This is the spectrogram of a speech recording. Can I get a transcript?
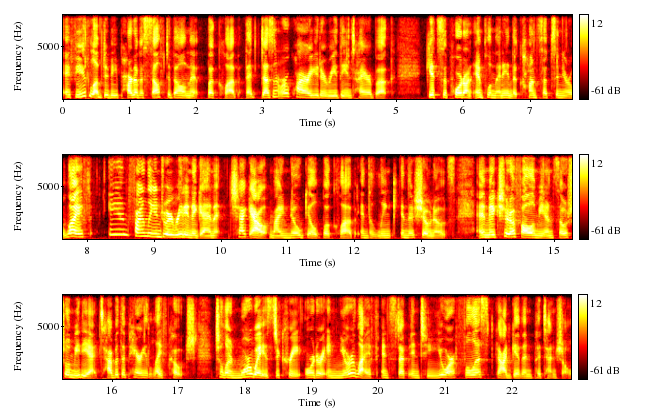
if you'd love to be part of a self development book club that doesn't require you to read the entire book, get support on implementing the concepts in your life, and finally enjoy reading again, check out my No Guilt Book Club in the link in the show notes. And make sure to follow me on social media at Tabatha Perry Life Coach to learn more ways to create order in your life and step into your fullest God given potential.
